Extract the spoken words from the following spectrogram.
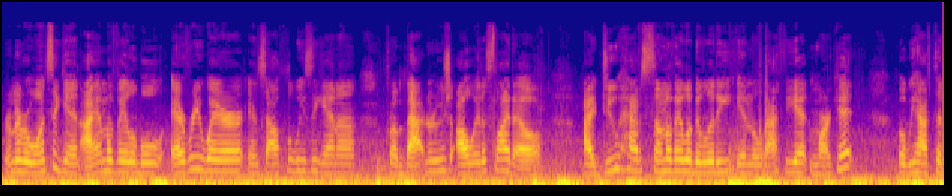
Remember, once again, I am available everywhere in South Louisiana from Baton Rouge all the way to Slidell. I do have some availability in the Lafayette market, but we have to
